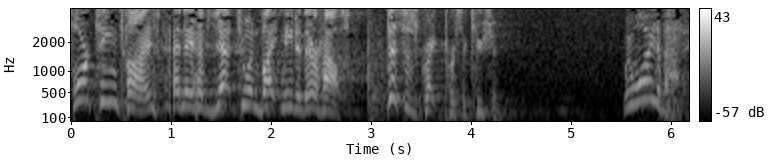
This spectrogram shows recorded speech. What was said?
14 times, and they have yet to invite me to their house. This is great persecution. We whine about it.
